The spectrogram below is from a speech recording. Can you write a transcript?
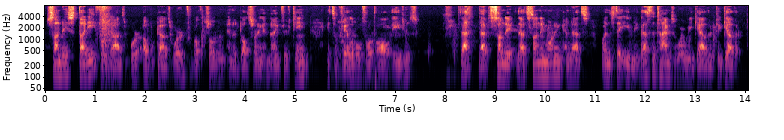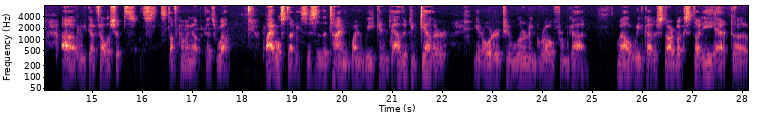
Sunday study for God's word of God's word for both children and adults starting at 9:15. It's available for all ages. That that's Sunday that's Sunday morning and that's Wednesday evening. That's the times where we gather together. Uh, we've got fellowships stuff coming up as well. Bible studies. This is the time when we can gather together in order to learn and grow from God. Well, we've got a Starbucks study at uh,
